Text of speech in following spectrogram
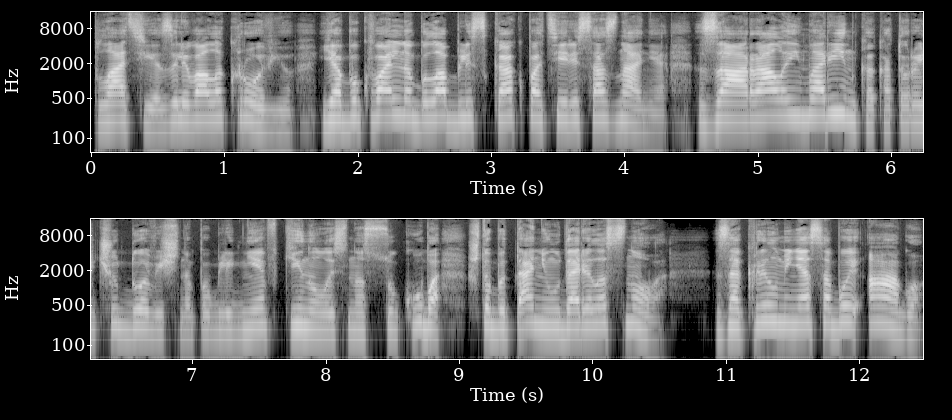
Платье заливало кровью, я буквально была близка к потере сознания. Заорала и Маринка, которая чудовищно побледнев кинулась на суккуба, чтобы та не ударила снова. Закрыл меня собой Аго.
